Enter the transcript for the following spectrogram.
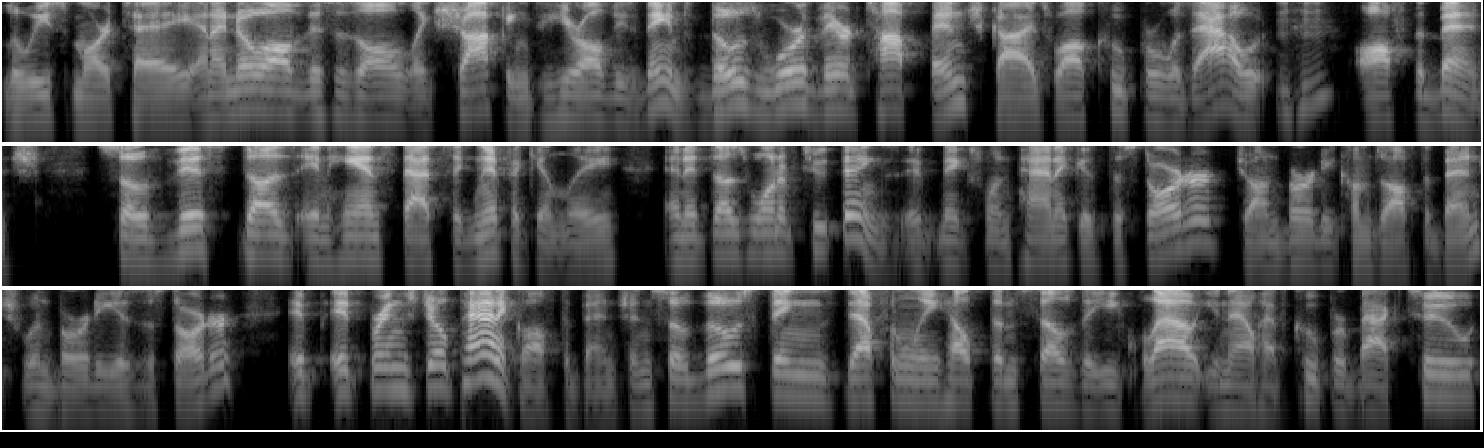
Luis Marte. And I know all this is all like shocking to hear all these names. Those were their top bench guys while Cooper was out mm-hmm. off the bench. So this does enhance that significantly. And it does one of two things. It makes when Panik is the starter, Jon Berti comes off the bench. When Berti is the starter, it, it brings Joe Panik off the bench. And so those things definitely help themselves. They equal out. You now have Cooper back too.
